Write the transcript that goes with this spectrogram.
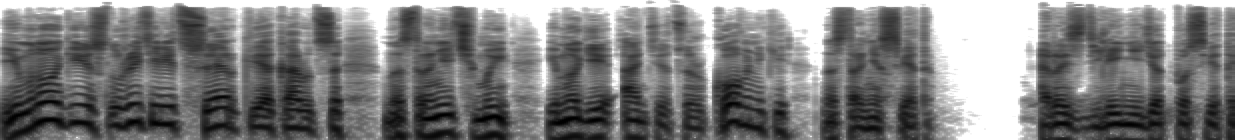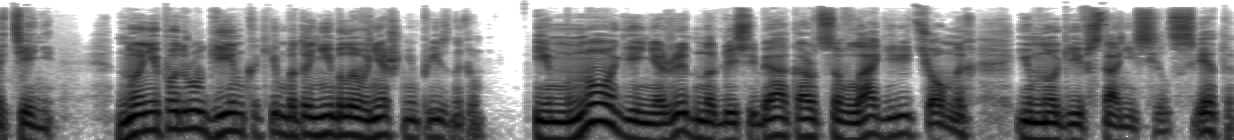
И многие служители церкви окажутся на стороне тьмы, и многие антицерковники на стороне света. Разделение идет по светотени, но не по другим, каким бы то ни было внешним признакам. И многие неожиданно для себя окажутся в лагере темных, и многие в стане сил света.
